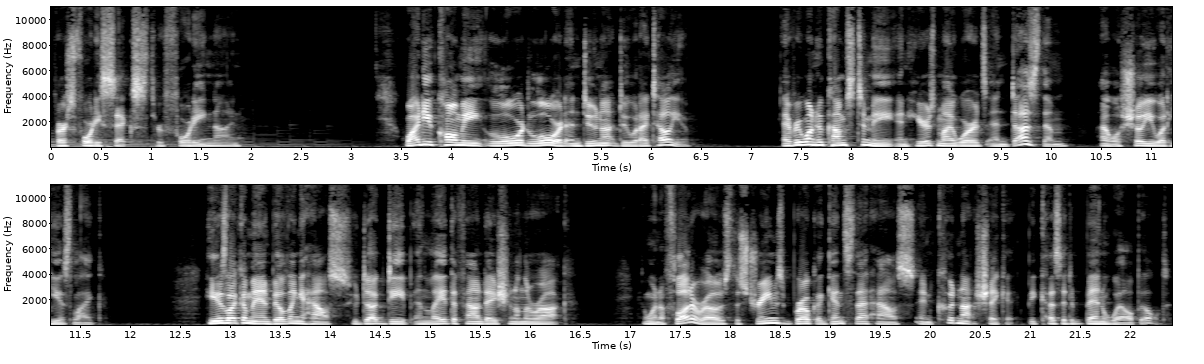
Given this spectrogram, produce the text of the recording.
verse 46 through 49. Why do you call me Lord, Lord, and do not do what I tell you? Everyone who comes to me and hears my words and does them, I will show you what he is like. He is like a man building a house who dug deep and laid the foundation on the rock. And when a flood arose, the streams broke against that house and could not shake it, because it had been well built.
